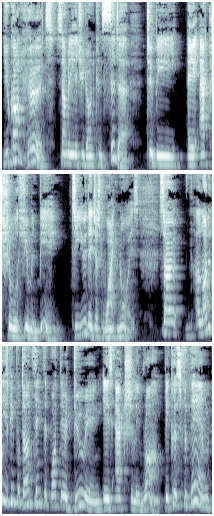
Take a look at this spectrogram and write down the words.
you can't hurt somebody that you don't consider to be a actual human being. To you, they're just white noise. So a lot of these people don't think that what they're doing is actually wrong, because for them,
